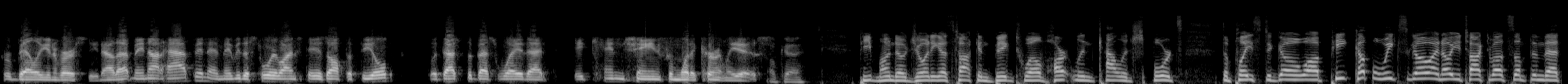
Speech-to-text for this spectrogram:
for Baylor University. Now that may not happen, and maybe the storyline stays off the field, but that's the best way that it can change from what it currently is. Okay. Pete Mundo joining us talking Big 12 Heartland College Sports, the place to go. Uh, Pete, a couple weeks ago, I know you talked about something that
